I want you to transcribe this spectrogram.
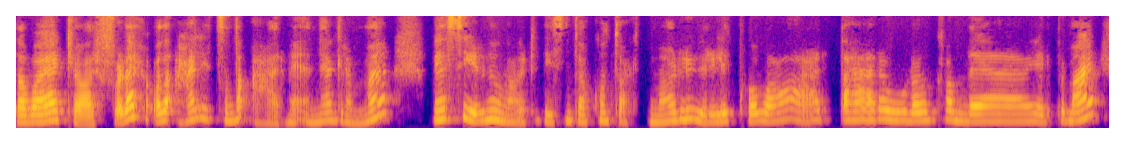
Da var jeg klar for det. Og det er litt sånn det er med eniagrammet. Og jeg sier det noen ganger til de som tar kontakt med meg og lurer litt på hva er dette her, og hvordan kan det hjelpe meg?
